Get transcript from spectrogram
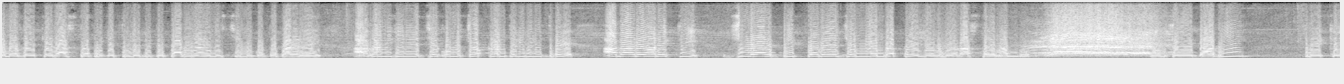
আমাদেরকে রাস্তা থেকে তুলে দিতে পারে নাই, নিশ্চিন্ন করতে পারে নাই। আগামী দিনে যে কোনো চক্রান্তের বিরুদ্ধে আবারও আরেকটি জুলাই বিপ্লবের জন্য আমরা প্রয়োজন হয়ে রাস্তায় নামবো। কিন্তু এই দাবি থেকে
